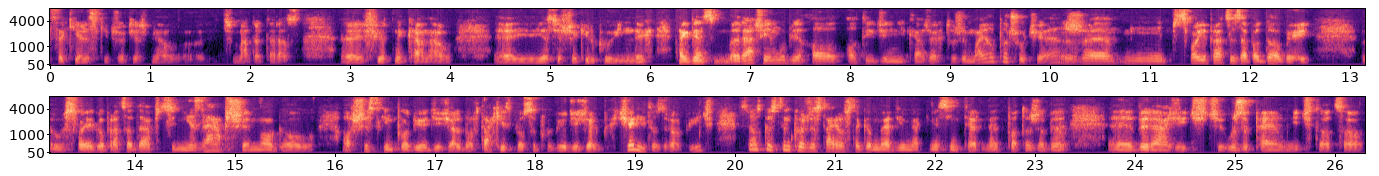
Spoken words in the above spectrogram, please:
Sekielski przecież miał, czy ma to teraz e, świetny kanał. Jest jeszcze kilku innych. Tak więc raczej mówię o, o tych dziennikarzach, którzy mają poczucie, że mm, w swojej pracy zawodowej u swojego pracodawcy nie zawsze mogą o wszystkim powiedzieć albo w taki sposób powiedzieć, jakby chcieli to zrobić. W związku z tym korzystają z tego medium, jakim jest internet, po to, żeby e, wyrazić czy uzupełnić to, co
